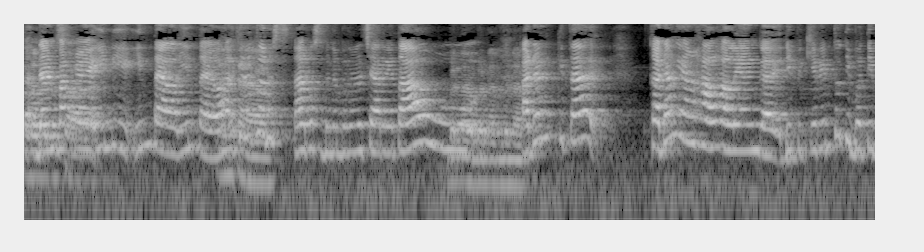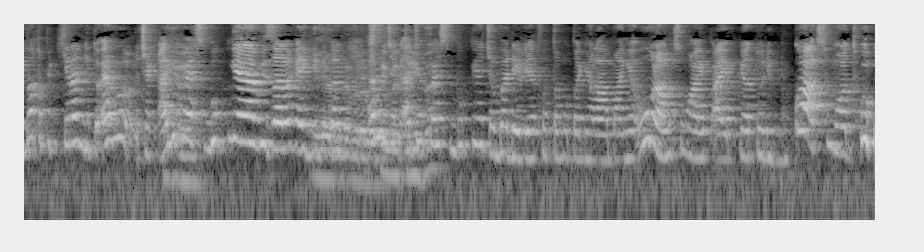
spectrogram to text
Dan pakai ini intel intel. Intel. kita tuh harus harus benar-benar cari tahu. Benar, benar, benar. kadang kita kadang yang hal-hal yang nggak dipikirin tuh tiba-tiba kepikiran gitu eh lu cek aja Iya. Facebooknya misalnya kayak gitu Iya, kan benar-benar. eh lu cek aja. Facebooknya coba deh lihat foto-fotonya lamanya uh langsung aib aibnya tuh dibuka semua tuh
